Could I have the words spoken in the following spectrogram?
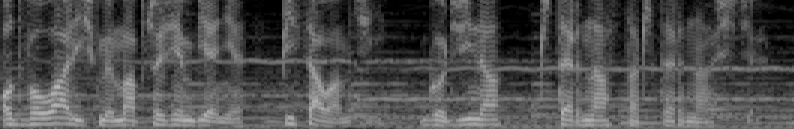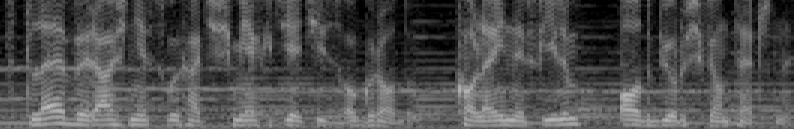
Odwołaliśmy, ma przeziębienie. Pisałam ci. Godzina 14.14. W tle wyraźnie słychać śmiech dzieci z ogrodu. Kolejny film. Odbiór świąteczny.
